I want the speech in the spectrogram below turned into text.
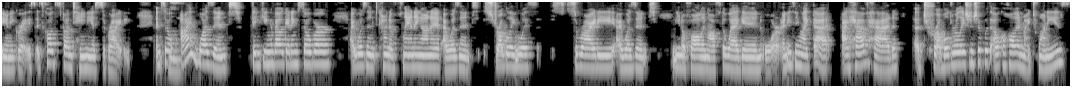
Annie Grace. It's called spontaneous sobriety. And so mm. I wasn't thinking about getting sober. I wasn't kind of planning on it. I wasn't struggling with sobriety. I wasn't, you know, falling off the wagon or anything like that. I have had a troubled relationship with alcohol in my 20s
